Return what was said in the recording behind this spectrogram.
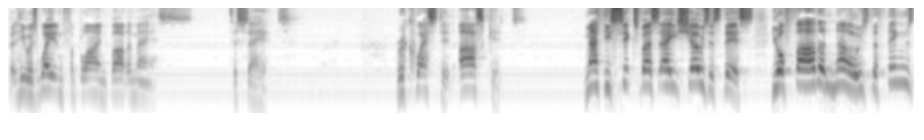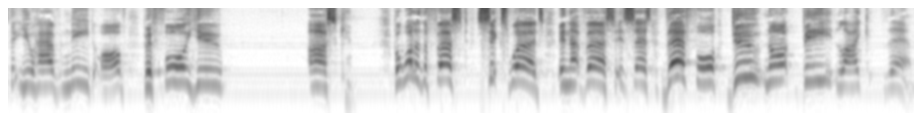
But he was waiting for blind Bartimaeus to say it. Request it, ask it. Matthew 6, verse 8 shows us this. Your Father knows the things that you have need of before you ask Him. But what are the first six words in that verse? It says, Therefore, do not be like them.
